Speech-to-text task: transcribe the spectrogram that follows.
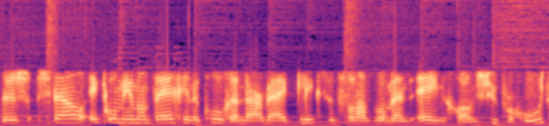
Dus stel, ik kom iemand tegen in de kroeg... en daarbij klikt het vanaf moment één gewoon supergoed.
